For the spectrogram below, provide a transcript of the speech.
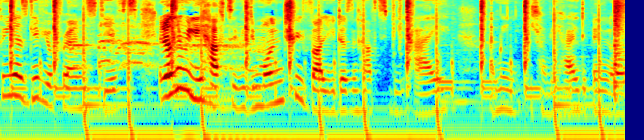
So yes, give your friends gifts. It doesn't really have to be the monetary value doesn't have to be high. I mean, it can be high depending on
